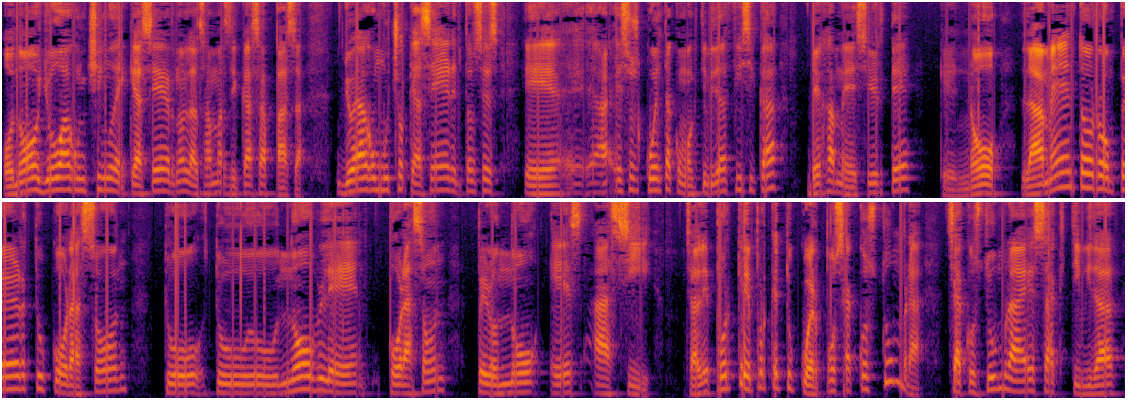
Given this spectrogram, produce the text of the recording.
o no, yo hago un chingo de qué hacer, ¿no? Las amas de casa pasa. Yo hago mucho que hacer, entonces eh, eh, eso cuenta como actividad física. Déjame decirte que no. Lamento romper tu corazón, tu, tu noble corazón, pero no es así. ¿Sale? ¿Por qué? Porque tu cuerpo se acostumbra, se acostumbra a esa actividad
